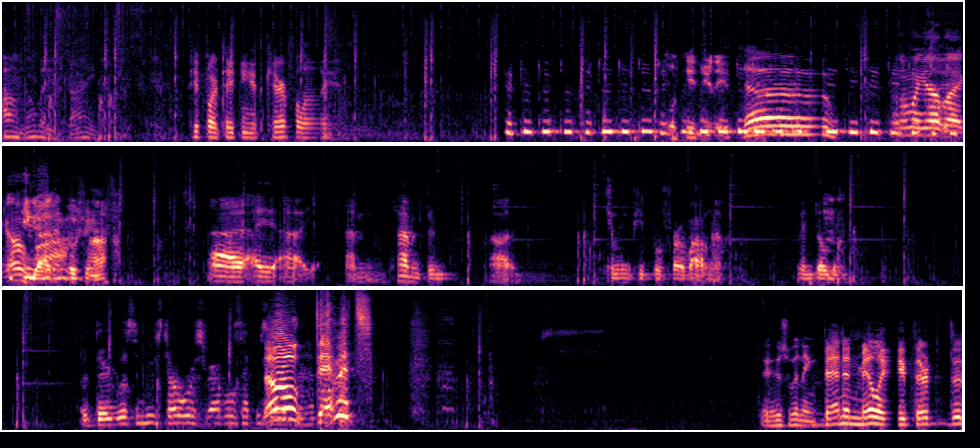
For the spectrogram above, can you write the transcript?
Wow, nobody's dying. People are taking it carefully. Look you, Julie. No. Oh my god, like, Oh you got god. it, Ocean off. Uh, I, I um, haven't been uh, killing people for a while now. I've been building. Hmm. But there was a new Star Wars Rebels episode. No, damn it! So who's winning? Ben and Millie, they're, they're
